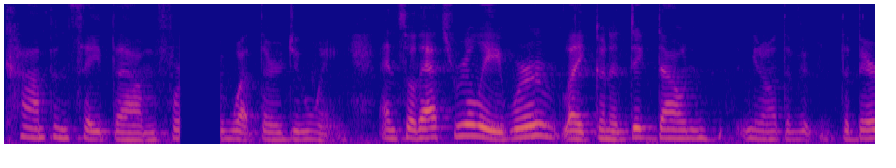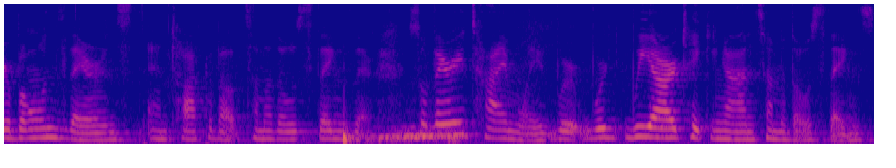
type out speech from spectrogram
compensate them for what they're doing. And so that's really, we're like gonna dig down, you know, the, the bare bones there and, and talk about some of those things there. So very timely, we're, we're, we are taking on some of those things.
